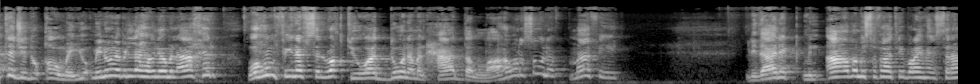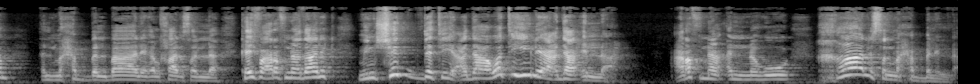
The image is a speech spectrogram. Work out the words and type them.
تجد قوما يؤمنون بالله واليوم الآخر وهم في نفس الوقت يوادون من حاد الله ورسوله. ما في لذلك من أعظم صفات إبراهيم عليه السلام المحبة البالغة الخالصة لله. كيف عرفنا ذلك؟ من شدة عداوته لأعداء الله. عرفنا أنه خالص المحبة لله.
